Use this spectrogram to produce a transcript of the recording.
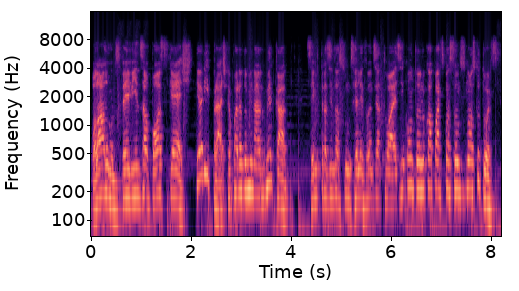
Olá, alunos, bem-vindos ao Podcast, teoria e prática para dominar o mercado, sempre trazendo assuntos relevantes e atuais e contando com a participação dos nossos tutores.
